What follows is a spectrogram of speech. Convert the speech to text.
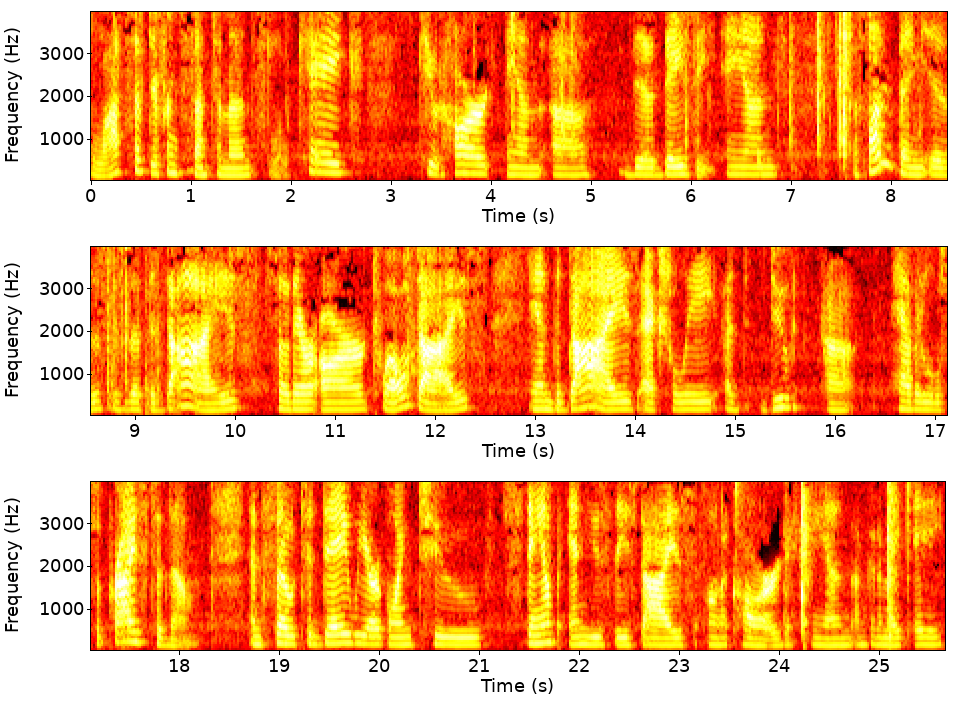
lots of different sentiments, little cake, cute heart, and uh, the daisy. And the fun thing is, is that the dies, so there are 12 dies, and the dies actually uh, do uh, have a little surprise to them. And so today we are going to stamp and use these dies on a card. And I'm going to make a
